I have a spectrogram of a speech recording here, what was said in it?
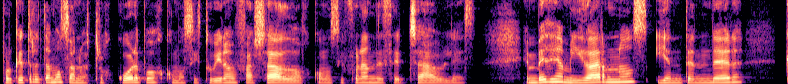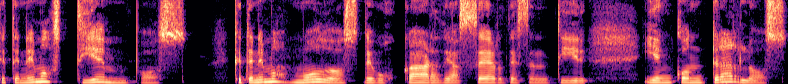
¿Por qué tratamos a nuestros cuerpos como si estuvieran fallados, como si fueran desechables? En vez de amigarnos y entender que tenemos tiempos, que tenemos modos de buscar, de hacer, de sentir y encontrarlos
